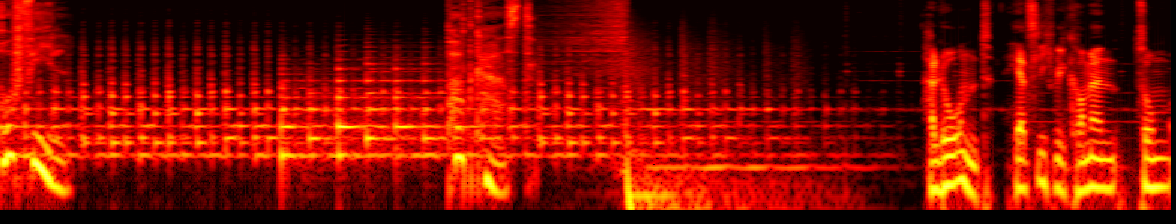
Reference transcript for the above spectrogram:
Profil Podcast Hallo und herzlich willkommen zum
